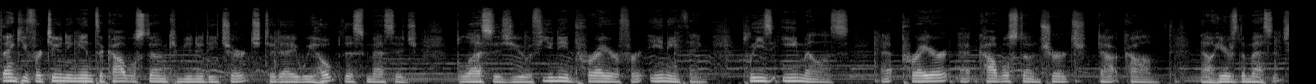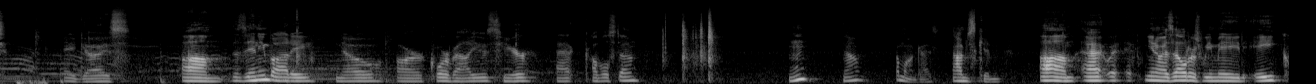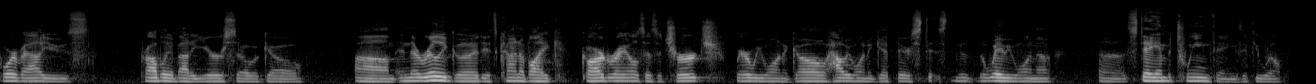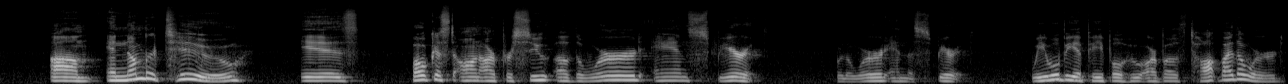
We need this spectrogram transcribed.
Thank you for tuning in to Cobblestone Community Church today. We hope this message blesses you. If you need prayer for anything, please email us at prayer at cobblestonechurch.com. Now, here's the message. Hey, guys. Um, does anybody know our core values here at Cobblestone? Hmm? No? Come on, guys. I'm just kidding. Um, at, you know, as elders, we made eight core values probably about a year or so ago. Um, and they're really good. It's kind of like guardrails as a church, where we want to go, how we want to get there, st- the way we want to uh, stay in between things, if you will. Um, and number two is focused on our pursuit of the Word and Spirit, or the Word and the Spirit. We will be a people who are both taught by the Word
